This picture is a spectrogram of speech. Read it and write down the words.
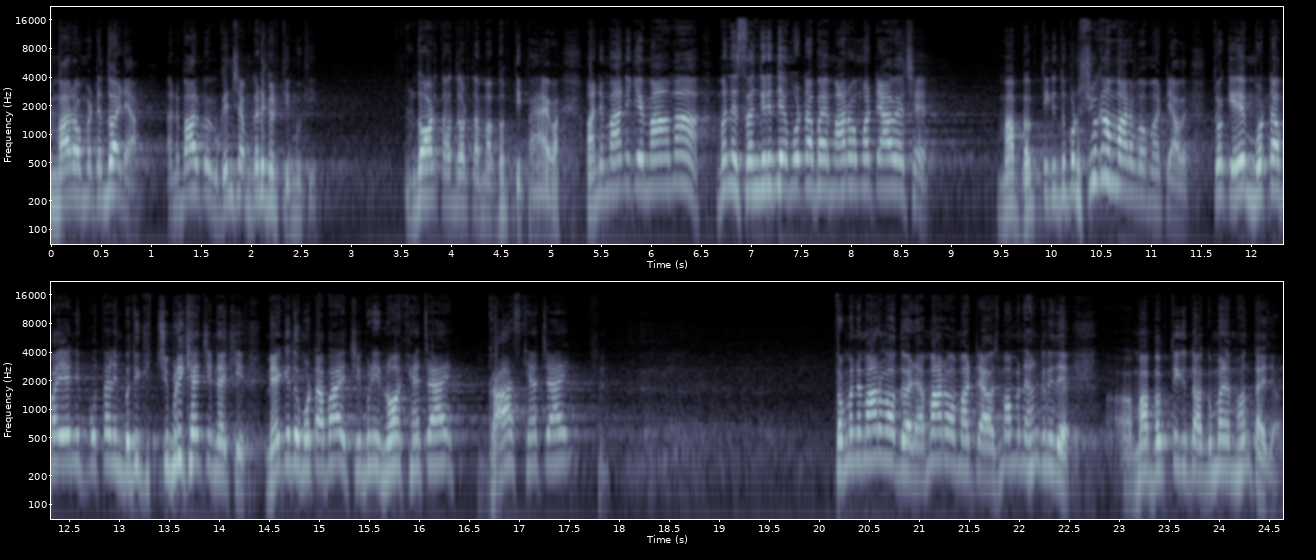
મારવા માટે દોડ્યા અને બાળપ્રભુ ઘનશ્યામ ગડગડતી મૂકી. દોડતા દોડતા માં ભક્તિ પાસે આવ્યા. અને માને કે, મામા, મને સંગરી દે મોટા ભાઈ મારવા માટે આવે છે. માં ભક્તિ કીધું, પણ શું કામ મારવા માટે આવે? તો કે મોટા ભાઈ એની પોતાની બધી ચીબડી ખેંચી નાખી. મેં કીધું મોટા ભાઈ ચીબડી ન ખેંચાય, ઘાસ ખેંચાય. તો મને મારવા દોડ્યા મારવા માટે આવે મા મને હંગરી દે. મા ભક્તિ કીધું આ ગમાણીમાં હંતાઈ જાવ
